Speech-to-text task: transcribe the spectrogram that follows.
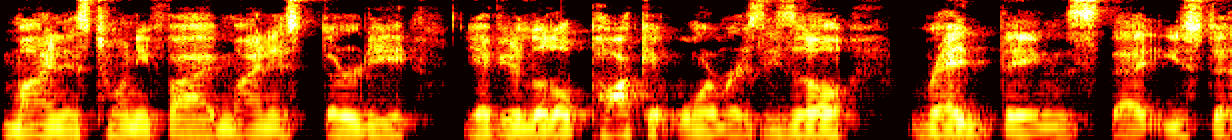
minus 25 minus 30 you have your little pocket warmers these little red things that used to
